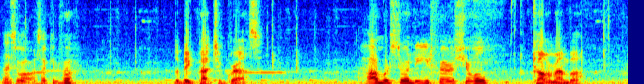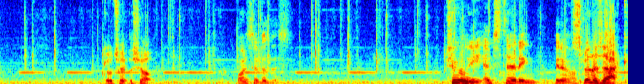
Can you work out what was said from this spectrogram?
That's what I was looking for. The big patch of grass. How much do I need for a shovel? Can't remember. Go check the shop. Once I've done this. Truly entertaining, you know. Spin attack.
